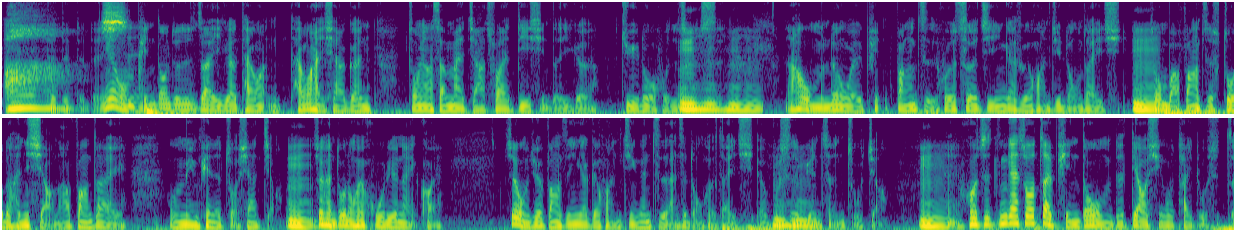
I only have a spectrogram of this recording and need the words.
啊。对对对对，因为我们屏东就是在一个台湾台湾海峡跟中央山脉夹出来地形的一个。聚落或者城市，嗯嗯、然后我们认为平房子或者设计应该是跟环境融在一起，嗯、所以我们把房子做的很小，然后放在我们名片的左下角，嗯，所以很多人会忽略那一块，所以我觉得房子应该跟环境跟自然是融合在一起，而不是变成主角。嗯，或者应该说，在屏东，我们的调性或态度是这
